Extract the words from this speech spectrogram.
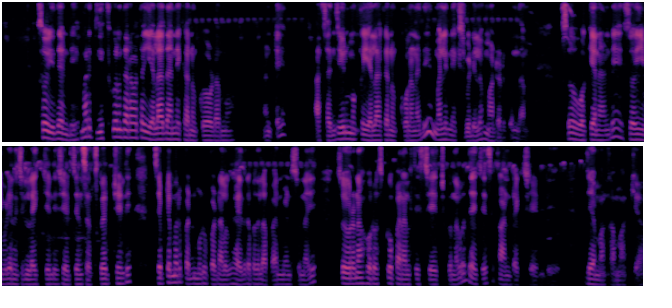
సో, ఇదండి. మరి తీసుకున్న తర్వాత ఎలా దాన్ని కనుక్కోవడము? అంటే ఆ సంజీవిని మొక్క ఎలా కనుక్కోవాలనేది మళ్ళీ నెక్స్ట్ వీడియోలో మాట్లాడుకుందాం. సో, ఓకేనా అండి? సో, ఈ వీడియో నచ్చితే లైక్ చేయండి, షేర్ చేయండి, సబ్స్క్రైబ్ చేయండి. సెప్టెంబర్ 13, 14 హైదరాబాద్‌లో అపాయింట్మెంట్స్ ఉన్నాయి. సో, ఎవరైనా హోరోస్కోప్ అనాలిసిస్ చేయించుకున్నారో దయచేసి కాంటాక్ట్ చేయండి. జయ మా కామాఖ్య.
